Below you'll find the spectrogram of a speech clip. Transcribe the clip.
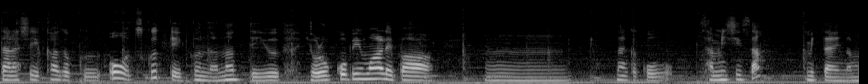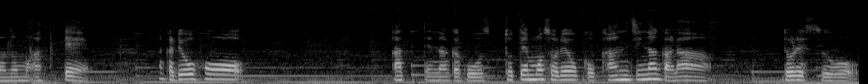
新しい家族を作っていくんだなっていう喜びもあればうーんなんかこう寂しさみたいなものもあってなんか両方あってなんかこうとてもそれをこう感じながらドレスを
